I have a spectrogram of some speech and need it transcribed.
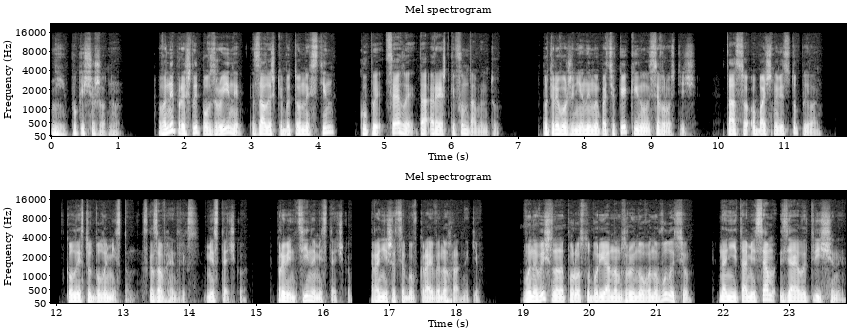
Ні, поки що жодного. Вони пройшли повз руїни, залишки бетонних стін, купи цегли та рештки фундаменту. Потривожені ними пацюки кинулися в розтіч. Тасо обачно відступила. Колись тут було місто, сказав Гендрікс. Містечко. Провінційне містечко. Раніше це був край виноградників. Вони вийшли на порослу бур'яном зруйновану вулицю, на ній там і сям зяяли тріщини.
